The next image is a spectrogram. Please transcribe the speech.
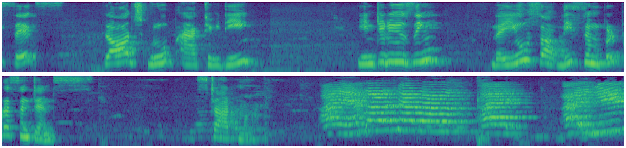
6 Large Group Activity Introducing the use of the simple present tense. Start ma. I am Bhavya Baba. I, I read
